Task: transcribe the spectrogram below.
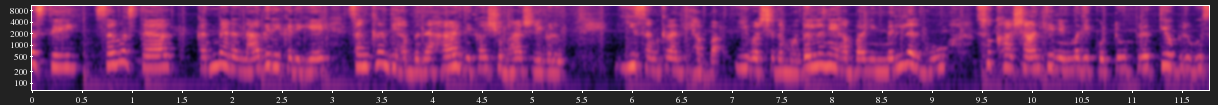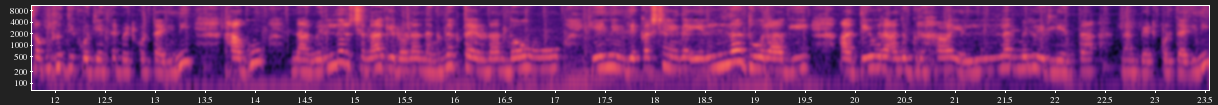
ನಮಸ್ತೆ. ಸಮಸ್ತ ಕನ್ನಡ ನಾಗರಿಕರಿಗೆ ಸಂಕ್ರಾಂತಿ ಹಬ್ಬದ ಹಾರ್ದಿಕ ಶುಭಾಶಯಗಳು. ಈ ಸಂಕ್ರಾಂತಿ ಹಬ್ಬ. ಈ ವರ್ಷದ ಮೊದಲನೇ ಹಬ್ಬ ನಿಮ್ಮೆಲ್ಲರಿಗೂ ಸುಖ, ಶಾಂತಿ, ನೆಮ್ಮದಿ ಕೊಟ್ಟು ಪ್ರತಿಯೊಬ್ಬರಿಗೂ ಸಮೃದ್ಧಿ ಕೊಡಿ ಅಂತ ಬೇಡ್ಕೊಳ್ತಾ ಇದ್ದೀನಿ. ಹಾಗೂ ನಾವೆಲ್ಲರೂ ಚೆನ್ನಾಗಿರೋಣ, ನಗ್ನಗ್ತಾ ಇರೋಣ, ನೋವು, ಏನೇನಿದೆ, ಕಷ್ಟ ಏನಿದೆ, ಎಲ್ಲ ದೂರ ಆಗಿ ಆ ದೇವರ ಅನುಗ್ರಹ ಎಲ್ಲರ ಮೇಲೂ ಇರಲಿ ಅಂತ ನಾನು ಬೇಡ್ಕೊಳ್ತಾ ಇದ್ದೀನಿ.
